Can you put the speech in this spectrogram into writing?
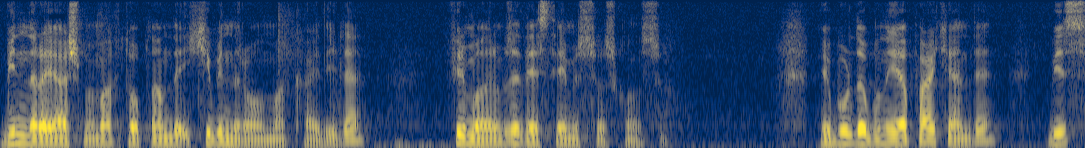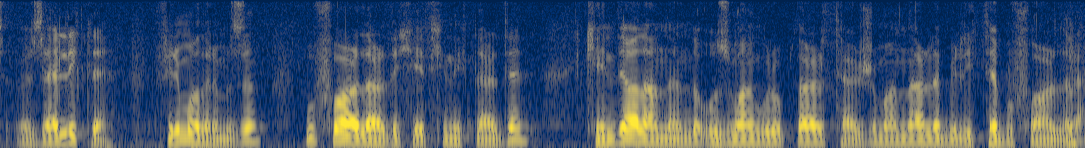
1000 lirayı aşmamak toplamda 2000 lira olmak kaydıyla firmalarımıza desteğimiz söz konusu. Ve burada bunu yaparken de biz özellikle firmalarımızın bu fuarlardaki etkinliklerde kendi alanlarında uzman gruplar, tercümanlarla birlikte bu fuarlara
